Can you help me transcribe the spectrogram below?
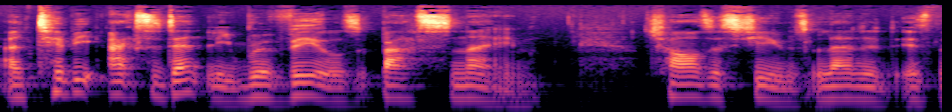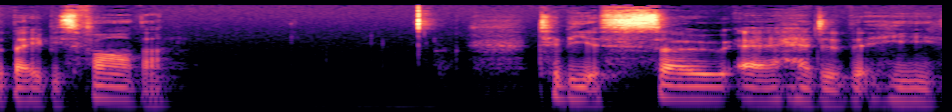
and Tibby accidentally reveals Bast's name. Charles assumes Leonard is the baby's father. Tibby is so airheaded that he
